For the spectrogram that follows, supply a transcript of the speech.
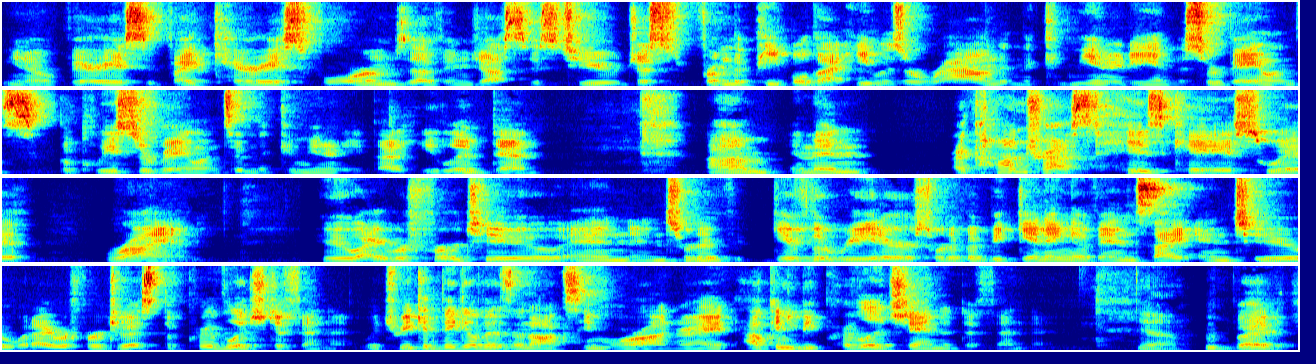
you know various vicarious forms of injustice too just from the people that he was around in the community and the surveillance the police surveillance in the community that he lived in. Um, and then i contrast his case with ryan who i refer to and, and sort of give the reader sort of a beginning of insight into what i refer to as the privileged defendant which we can think of as an oxymoron right? How can you be privileged and a defendant yeah. But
